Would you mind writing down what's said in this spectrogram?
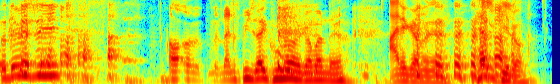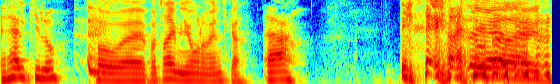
så det vil sige... Og, øh, man spiser ikke 100, gør man det? Nej, det gør man ikke. Halv kilo Et halvt kilo. På, øh, på 3 millioner mennesker. Ja. Det kan jeg ikke Det er, øh,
